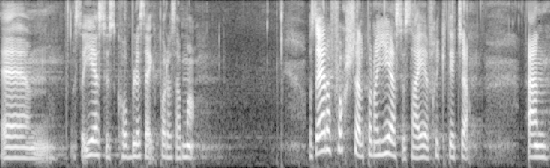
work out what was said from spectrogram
Eh, så Jesus kobler seg på det samme. Og Så er det forskjell på når Jesus sier 'frykt ikke', enn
